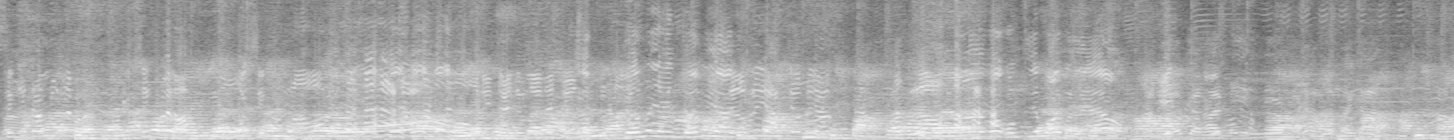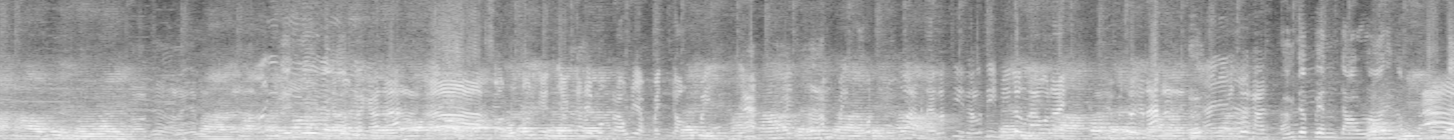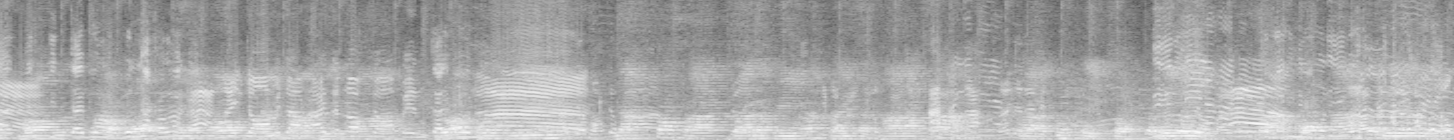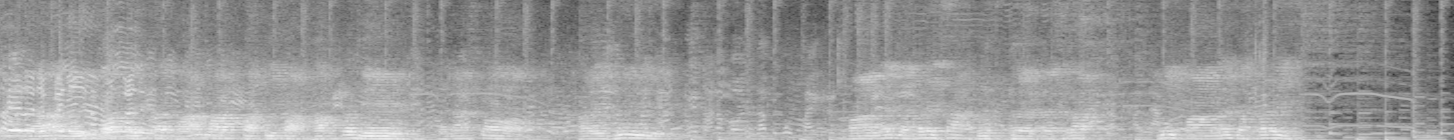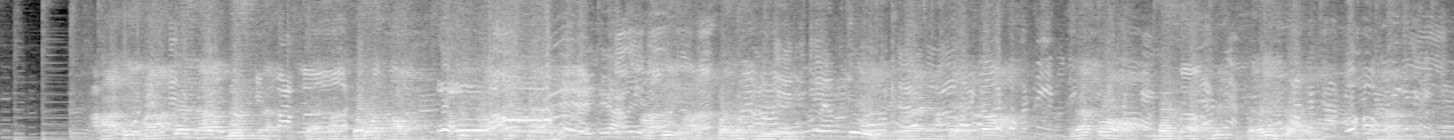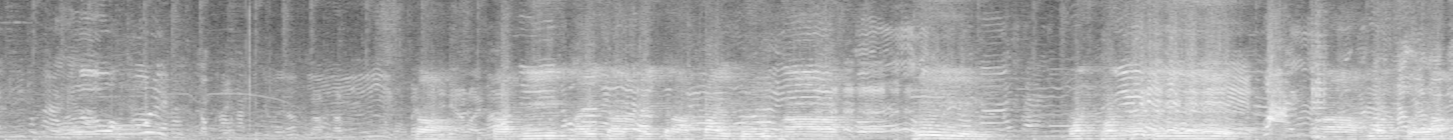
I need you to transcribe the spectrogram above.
สิ่งอาจารย์รู้ด้วยสิ่งด้วยเหรอโอ้ยสิ่งลูกน้องโอ้ ดีใจจังเลยได้เจอเจิมเจิมหรือยังเจิมหรือยังเจอหรือยังเจอหรือยังก็ผมเรียบร้อยหมดแล้วเดี๋ยวจะให้ผมอ่าอธิษฐานอธิษฐานเอาให้รวยเรื่องอะไรจะอ่าจะไป ยินดีนะครับรายการนะอ่าสอนรู้สอนเห็นอยากจะให้พวกเราเนี่ยไปเจาะไปนะไปถามไปค้นดูว่าแต่ละที่แต่ละที่มีเรื่องราวอะไรเดี๋ยวไปช่วยกันนะไปช่วยกันถึงจะเป็นดาวร้ายครับแต่เป็นจิตใจบุญของพระนาคราชคอ่ารับในจอเป็นดาวร้ายแต่นอกจอเป็นใจบุญอ่าเดี๋ยวผมจะยัมางต้องการบารมีทั้งใจศรัทธาสร้างอ่ากุฏิสงฆ์ก็ดีเลยกำลังหิวพอดีเลยโอเคเลยเดี๋ ยวไปเลยนะผมไปเลยสถานมาปฏิบัติธรรมก็ดีดังนั้นก็ใครที่มาแล้วยังไม่ได้สร้างบุญเถิดนะครับที่มาแล้วยังไม่ได้อธิษฐานด้วยนะบุญนะแต่สังกวธรรมอธิษฐานใจอธิษฐานบารมีที่แรงแก่กล้าและก็บนสักนิดจะได้ไวนะ ก็ตอนนี้ใครจะไปกราบไหว้บูชาที่มณฑลพิธีอ่าบวงสรวง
